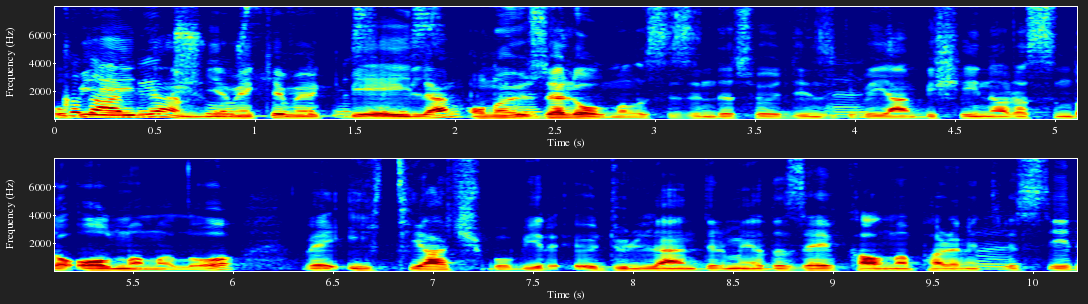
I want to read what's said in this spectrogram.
o bir kadar büyük eylem, şuursuzluk yemek yemek bir eylem. Ona Evet. özel olmalı sizin de söylediğiniz gibi. Yani bir şeyin arasında olmamalı o ve ihtiyaç bu. Bir ödüllendirme ya da zevk alma parametresi değil.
